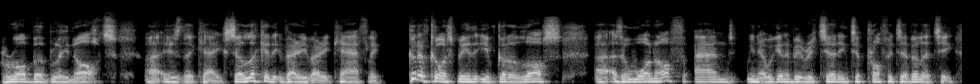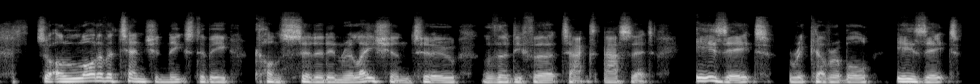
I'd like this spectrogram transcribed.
Probably not, uh, is the case. So look at it very, very carefully. Could of course be that you've got a loss uh, as a one-off, and you know we're going to be returning to profitability. So a lot of attention needs to be considered in relation to the deferred tax asset. Is it recoverable? Is it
